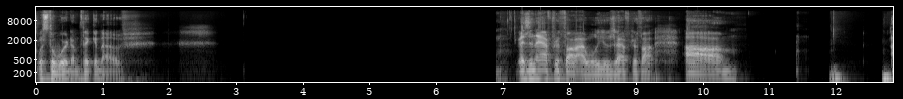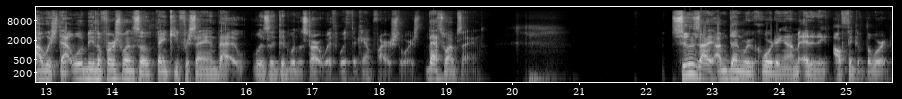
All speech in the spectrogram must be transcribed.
what's the word i'm thinking of? As an afterthought i will use afterthought. Um i wish that would be the first one so thank you for saying that was a good one to start with with the campfire stories. That's what i'm saying soon as I, I'm done recording and I'm editing, I'll think of the word.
